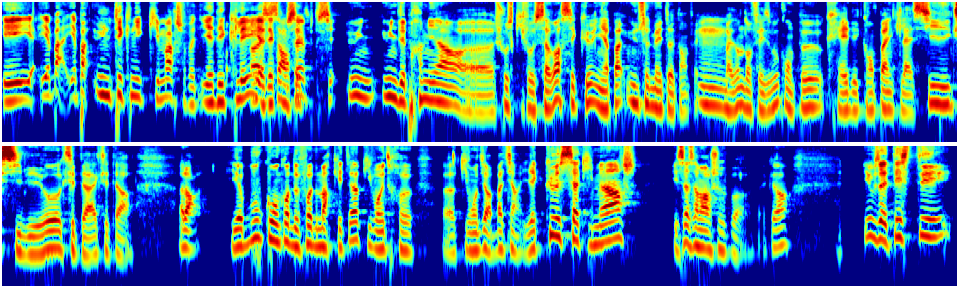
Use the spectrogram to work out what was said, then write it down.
Et il y a pas y a pas une technique qui marche en fait. Il y a des clés, il y a c'est des ça, en fait. concepts. C'est une, une des premières euh, choses qu'il faut savoir, c'est qu'il n'y a pas une seule méthode en fait. Mm. Par exemple, dans Facebook, on peut créer des campagnes classiques, CBO, etc., etc. Alors, il y a beaucoup encore de fois de marketeurs qui vont être, euh, qui vont dire, bah tiens, il y a que ça qui marche et ça, ça marche pas, d'accord? Et vous avez testé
